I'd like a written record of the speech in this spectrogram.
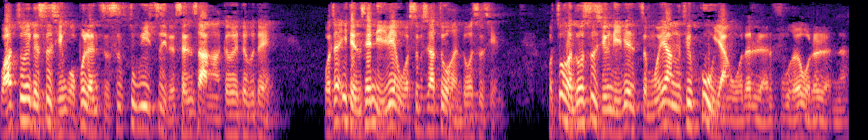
我要做一个事情，我不能只是注意自己的身上啊，各位对不对？我在一点间里面，我是不是要做很多事情？我做很多事情里面，怎么样去护养我的人，符合我的人呢？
